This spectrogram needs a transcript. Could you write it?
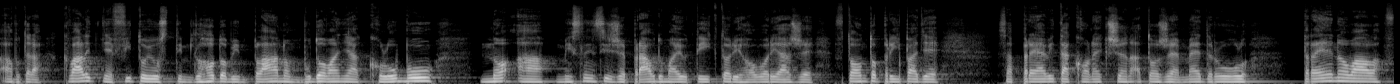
alebo teda kvalitne fitujú s tým dlhodobým plánom budovania klubu. No a myslím si, že pravdu majú tí, ktorí hovoria, že v tomto prípade sa prejaví tá connection a to, že Matt Rule trénoval v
